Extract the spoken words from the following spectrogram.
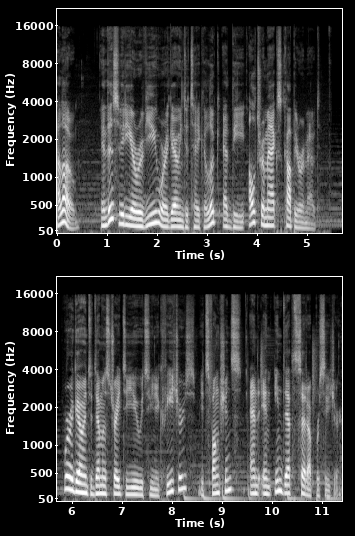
Hello! In this video review we're going to take a look at the Ultramax copy remote. We're going to demonstrate to you its unique features, its functions, and an in-depth setup procedure.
